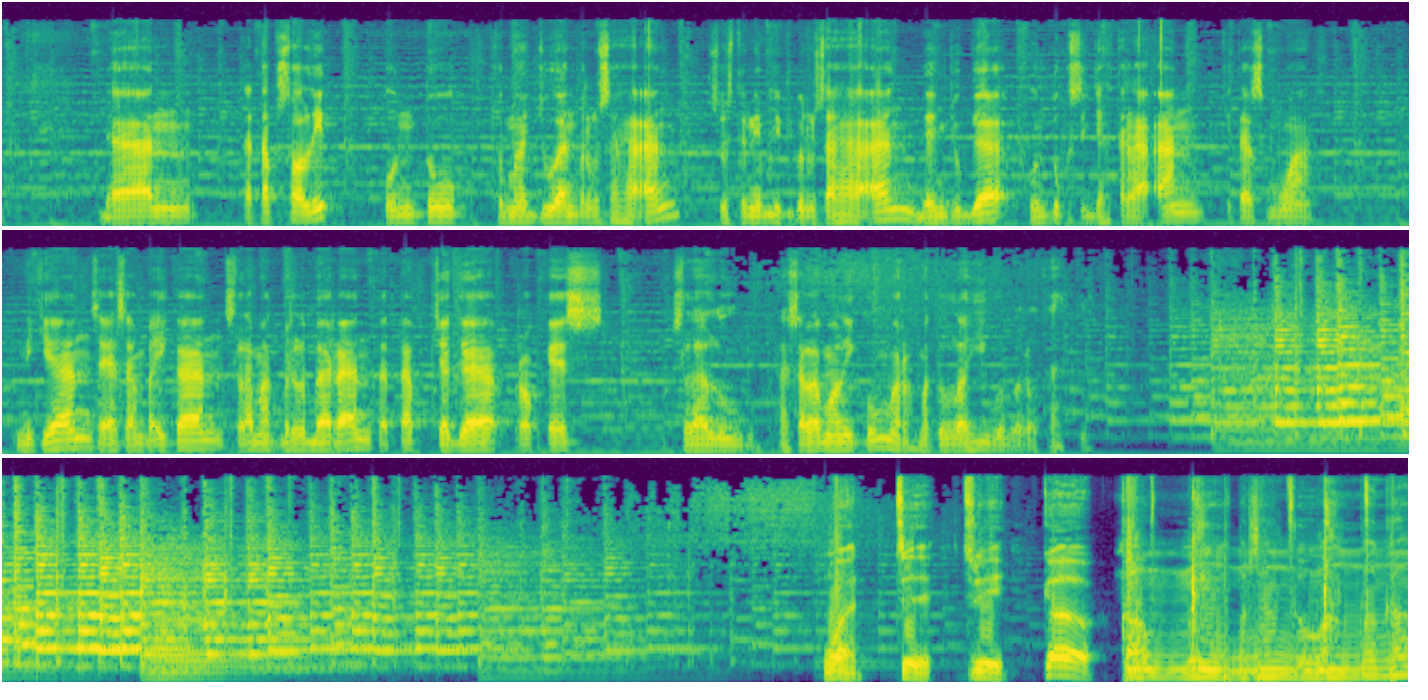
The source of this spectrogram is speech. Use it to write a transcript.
dan tetap solid untuk kemajuan perusahaan, sustainability perusahaan dan juga untuk kesejahteraan kita semua. Demikian saya sampaikan, selamat berlebaran, tetap jaga prokes selalu. Assalamualaikum warahmatullahi wabarakatuh. One, two, three, go. Kami persatuan pegawai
